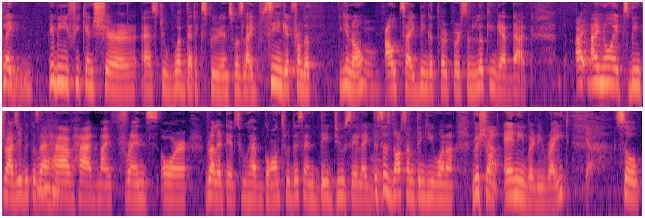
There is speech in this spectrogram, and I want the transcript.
like maybe if you can share as to what that experience was like seeing it from the you know mm-hmm. outside being a third person looking at that I, I, know it's been tragic because mm. I have had my friends or relatives who have gone through this, and they do say like, mm. "This is not something you want to wish yeah. on anybody, right?" Yeah. So,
